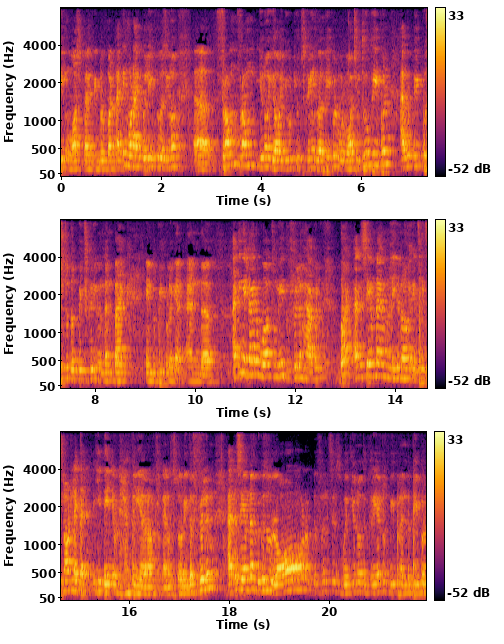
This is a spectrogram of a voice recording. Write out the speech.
being watched by people. But i think what i believed was you know uh, from from you know your youtube screens where people would watch you through people i would be pushed to the big screen and then back into people again. And uh, I think it kind of worked for me. The film happened, but at the same time, you know, it's, it's not like that. He, they lived happily ever after kind of story. The film, at the same time, because of a lot of differences with you know the creative people and the people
